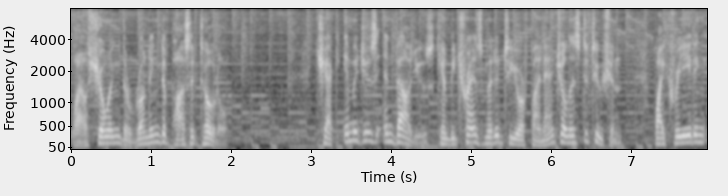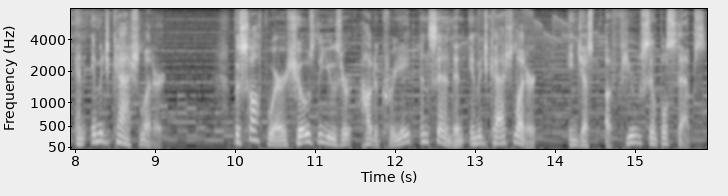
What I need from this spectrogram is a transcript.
while showing the running deposit total. Check images and values can be transmitted to your financial institution by creating an image cash letter. The software shows the user how to create and send an image cash letter in just a few simple steps.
